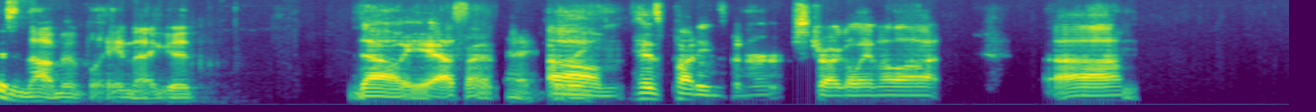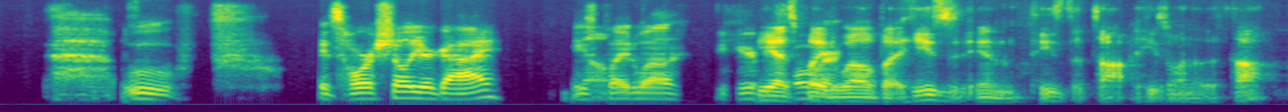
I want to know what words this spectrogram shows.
has not been playing that good. No, he hasn't. Hey, um, his putting's been struggling a lot. Um, ooh, is Horschel your guy? He's no. played well. He before. has played well, but he's in. He's the top. He's one of the top.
